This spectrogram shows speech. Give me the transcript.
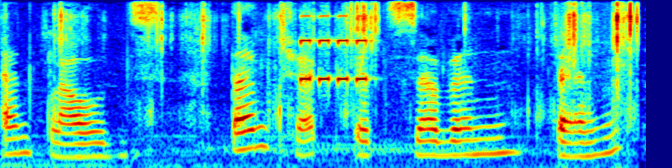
and Clouds. Time check, it's 7.10.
